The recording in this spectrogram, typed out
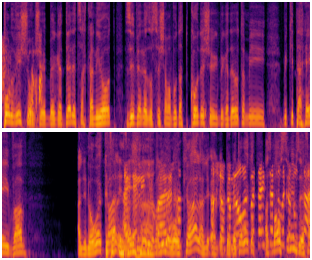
הפועל ראשון נכון. שמגדלת שחקניות, זיו ארז עושה שם עבודת קודש שמגדל אותה מכיתה ה' ו'. אני לא רואה יצא- קהל, אני- לא אליך? רואה קהל, אני אני עכשיו, גם באמת לא לא רואה רק קהל. אז מה עושים עם זה? איפה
